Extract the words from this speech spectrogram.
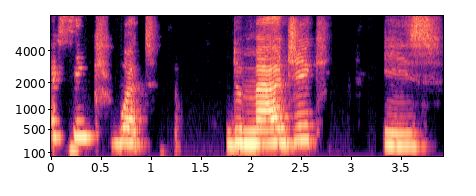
I think what the magic is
